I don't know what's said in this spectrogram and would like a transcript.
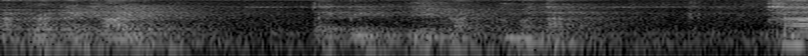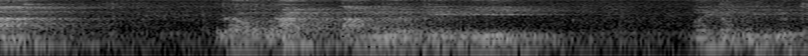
รักรักใคร่ๆแต่เป็นเพลงรักอมตะถ้าเรารักตามเนื้อเพลงนี้ ไม่ต้องมียุทธ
